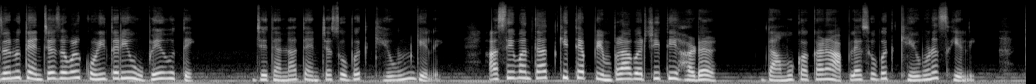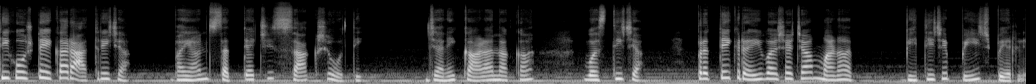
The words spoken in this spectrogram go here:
जणू त्यांच्याजवळ कोणीतरी उभे होते जे त्यांना त्यांच्यासोबत घेऊन गेले. असे म्हणतात की त्या पिंपळावरची ती हडळ दामुकाकानं आपल्यासोबत घेऊनच गेली. ती गोष्ट एका रात्रीच्या भयान सत्याची साक्ष होती. ज्याने काळा नाका वस्तीच्या प्रत्येक रहिवाशाच्या मनात भीतीचे बीज पेरले.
